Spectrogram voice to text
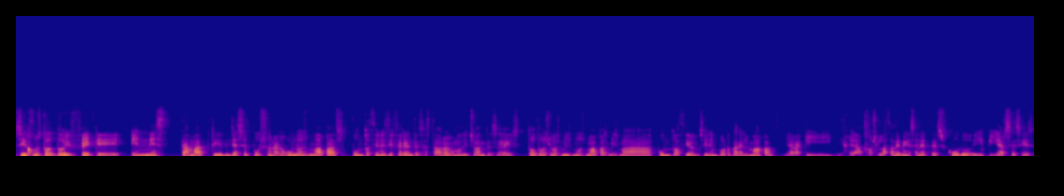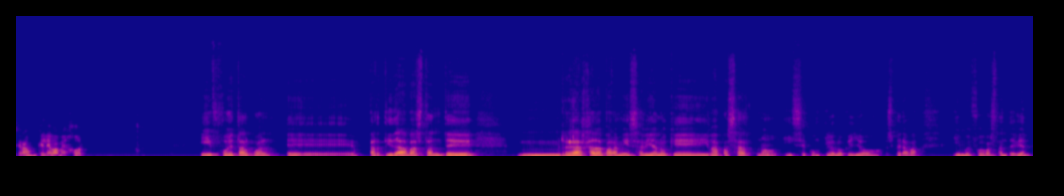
Sí, justo doy fe que en esta matriz ya se puso en algunos mapas puntuaciones diferentes. Hasta ahora, como he dicho antes, erais todos los mismos mapas, misma puntuación, sin importar el mapa. Y ahora aquí dije, ah, pues Laza tiene que salir de escudo y pillarse 6 ground que le va mejor. Y fue tal cual. eh, partida bastante mm, relajada para mí, sabía lo que iba a pasar, ¿no? Y se cumplió lo que yo esperaba y me fue bastante bien.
